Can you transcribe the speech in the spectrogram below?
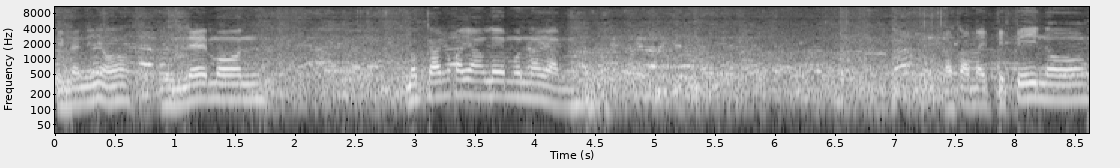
Tingnan niyo, oh, yung lemon. Magkano kaya ang lemon na yan? At ah, may pipino.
